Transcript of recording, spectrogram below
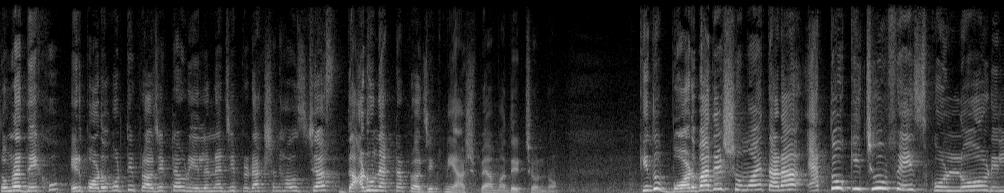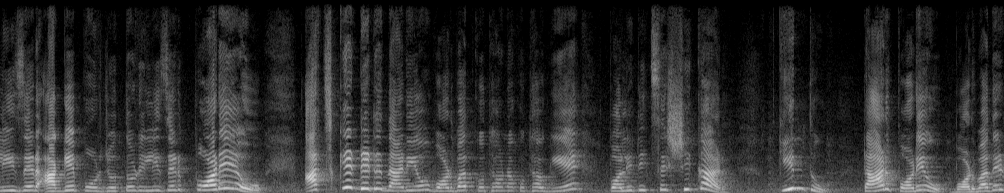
তোমরা দেখো, এর পরবর্তী প্রজেক্টটাও real energy production house just দারুণ একটা প্রজেক্ট নিয়ে আসবে আমাদের জন্য। কিন্তু বরবাদের সময় তারা এত কিছু ফেস করল রিলিজের আগে পর্যন্ত রিলিজের পরেও। আজকের ডেটে দাঁড়িয়েও বরবাদ কোথাও না কোথাও গিয়ে পলিটিক্সের শিকার। কিন্তু তারপরেও বরবাদের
